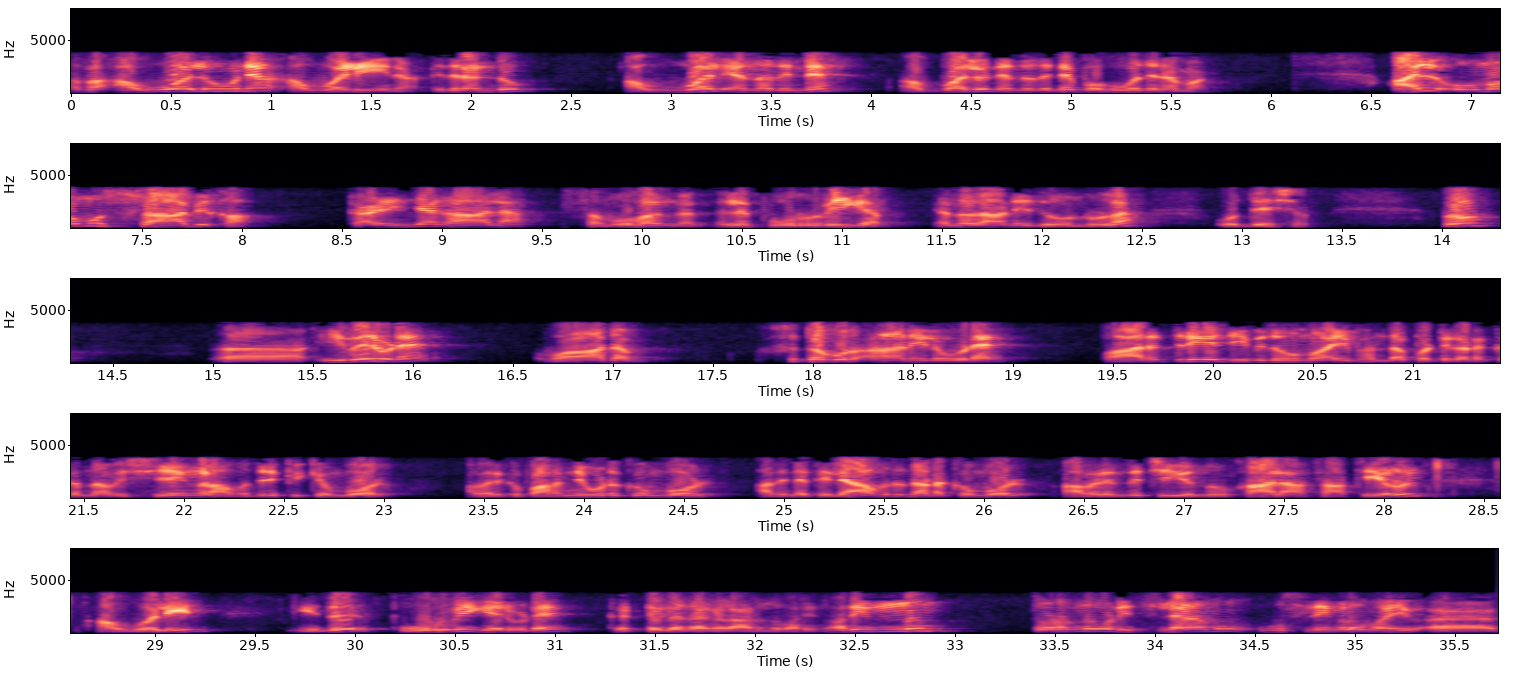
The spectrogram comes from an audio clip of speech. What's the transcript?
അപ്പൊ അവലൂന അവലീന ഇത് രണ്ടും അവൽ എന്നതിന്റെ അവലുൻ എന്നതിന്റെ ബഹുവചനമാണ്. അൽ ഉമമു സാബിക കഴിഞ്ഞ കാല സമൂഹങ്ങൾ അല്ലെ പൂർവികർ എന്നതാണ് ഇതുകൊണ്ടുള്ള ഉദ്ദേശം. അപ്പോ ഇവരുടെ വാദം ശുദ്ധ ഖുർആാനിലൂടെ പാരത്രിക ജീവിതവുമായി ബന്ധപ്പെട്ട് കിടക്കുന്ന വിഷയങ്ങൾ അവതരിപ്പിക്കുമ്പോൾ അവർക്ക് പറഞ്ഞു കൊടുക്കുമ്പോൾ അതിന്റെ തിലാവത് നടക്കുമ്പോൾ അവരെന്ത് ചെയ്യുന്നു? കാല സാത്തീറുൽ അവലീൻ ഇത് പൂർവികരുടെ കെട്ടുകഥകളാണെന്ന് പറയുന്നു. അത് ഇന്നും തുടർന്നുകൊണ്ട് ഇസ്ലാമും മുസ്ലിങ്ങളുമായി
